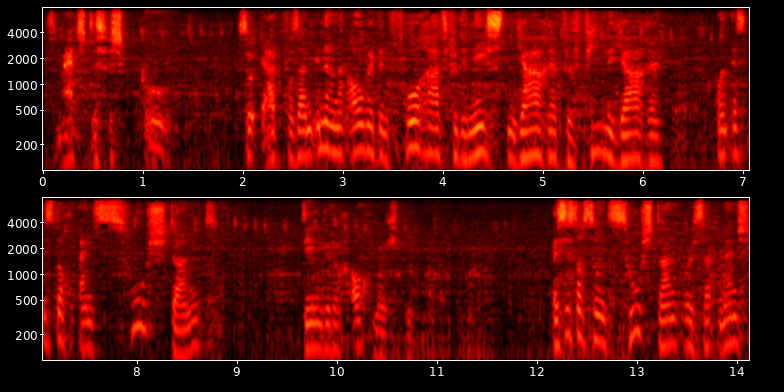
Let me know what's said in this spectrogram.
Das Mensch, das ist gut. So, er hat vor seinem inneren Auge den Vorrat für die nächsten Jahre, für viele Jahre. Und es ist doch ein Zustand, den wir doch auch möchten. Es ist doch so ein Zustand, wo ich sage, Mensch,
